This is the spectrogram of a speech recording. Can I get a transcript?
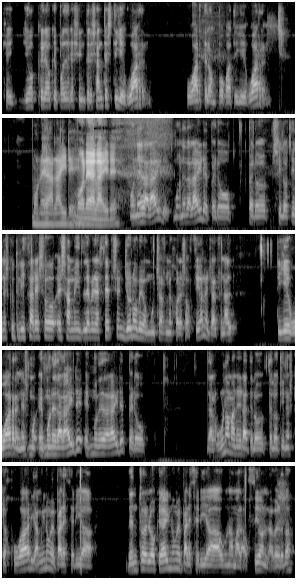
que yo creo que podría ser interesante, es TJ Warren. Jugártela un poco a TJ Warren. Moneda al aire. Moneda al aire. Moneda al aire, moneda al aire, pero, pero si lo tienes que utilizar eso, esa mid-level exception, yo no veo muchas mejores opciones. Y al final, TJ Warren es, es, moneda al aire, es moneda al aire, pero de alguna manera te lo, te lo tienes que jugar y a mí no me parecería, dentro de lo que hay, no me parecería una mala opción, la verdad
